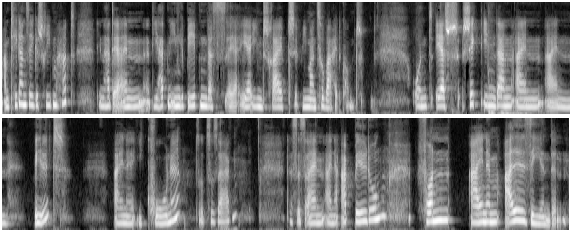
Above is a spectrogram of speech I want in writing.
am Tegernsee geschrieben hat. Den hat er ein, die hatten ihn gebeten, dass er, er ihnen schreibt, wie man zur Wahrheit kommt. Und er schickt ihnen dann ein, ein Bild, eine Ikone sozusagen. Das ist ein, eine Abbildung von einem Allsehenden.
